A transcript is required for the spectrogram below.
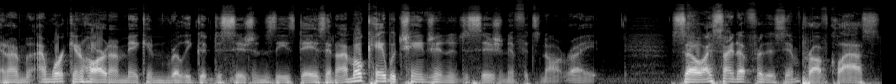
and I'm I'm working hard on making really good decisions these days, and I'm okay with changing a decision if it's not right. So I signed up for this improv class,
